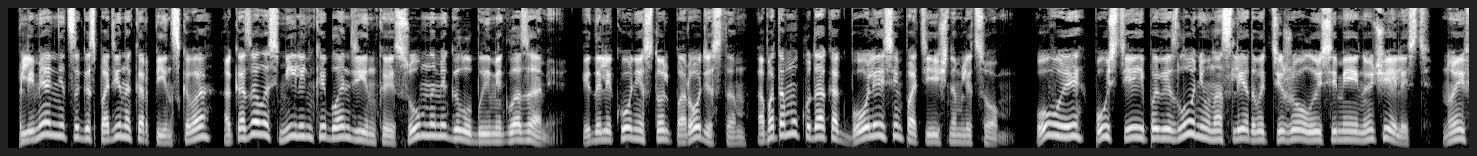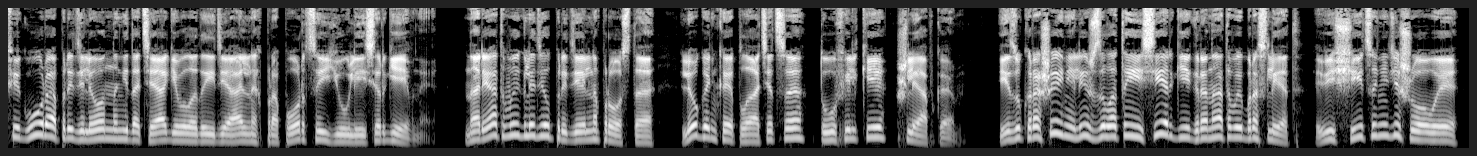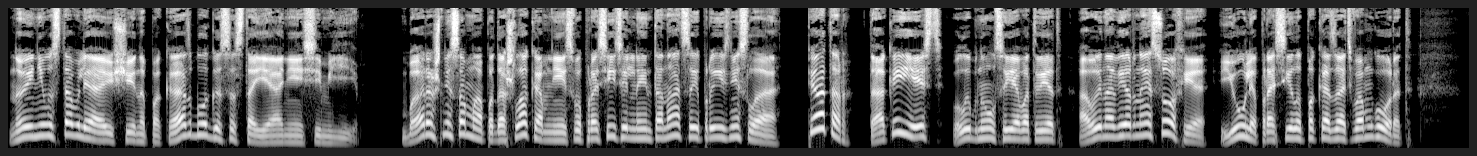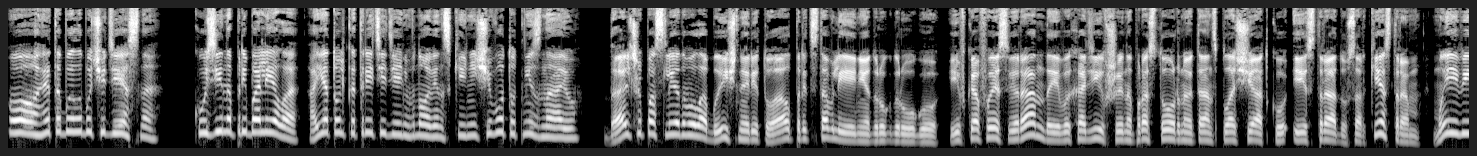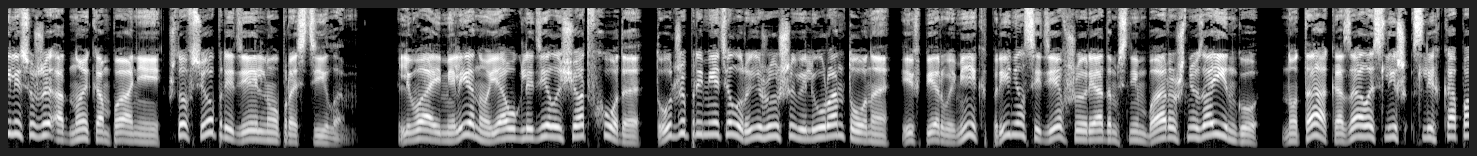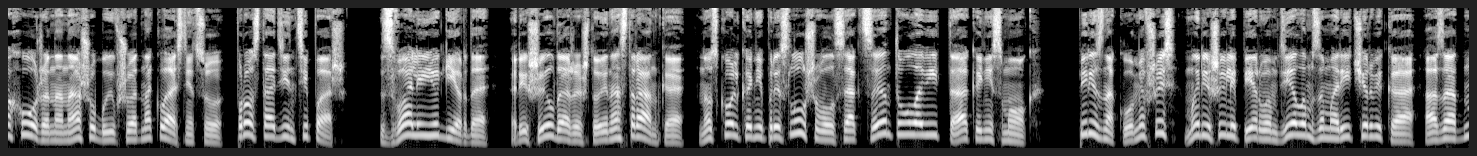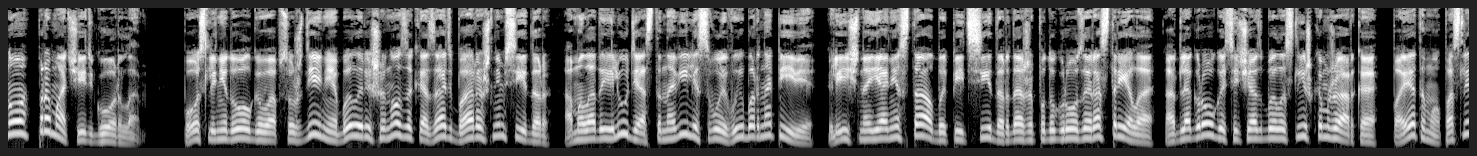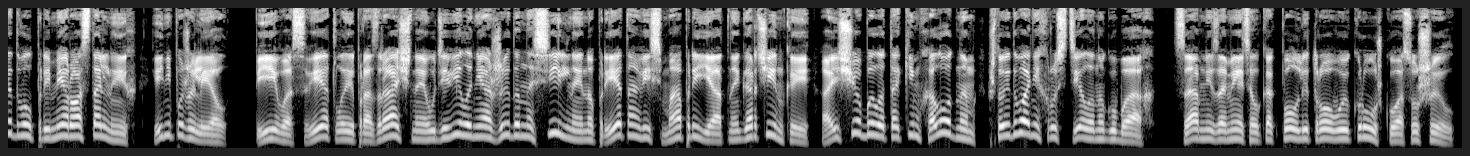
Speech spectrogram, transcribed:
Племянница господина Карпинского оказалась миленькой блондинкой с умными голубыми глазами и далеко не столь породистым, а потому куда как более симпатичным лицом. Увы, пусть ей повезло не унаследовать тяжелую семейную челюсть, но и фигура определенно не дотягивала до идеальных пропорций Юлии Сергеевны. Наряд выглядел предельно просто. Легонькое платьице, туфельки, шляпка. Из украшений лишь золотые серьги и гранатовый браслет, вещицы не дешевые, но и не выставляющие на показ благосостояние семьи. Барышня сама подошла ко мне и с вопросительной интонацией произнесла «Петр?» «Так и есть», — улыбнулся я в ответ. «А вы, наверное, Софья. Юля просила показать вам город». «О, это было бы чудесно. Кузина приболела, а я только третий день в Новинске, ничего тут не знаю. Дальше последовал обычный ритуал представления друг другу, и в кафе с верандой, выходившей на просторную танцплощадку и эстраду с оркестром, мы явились уже одной компанией, что все предельно упростило. Льва и Милену я углядел еще от входа, тут же приметил рыжую шевелюру Антона и в первый миг принял сидевшую рядом с ним барышню за Ингу, но та оказалась лишь слегка похожа на нашу бывшую одноклассницу, просто один типаж. Звали ее Герда, решил даже, что иностранка, но сколько ни прислушивался, акцента уловить так и не смог. Перезнакомившись, мы решили первым делом заморить червяка, а заодно промочить горло. После недолгого обсуждения было решено заказать барышням сидр, а молодые люди остановили свой выбор на пиве. Лично я не стал бы пить сидр даже под угрозой расстрела, а для Грога сейчас было слишком жарко, поэтому последовал примеру остальных и не пожалел. Пиво, светлое и прозрачное, удивило неожиданно сильной, но при этом весьма приятной горчинкой, а еще было таким холодным, что едва не хрустело на губах. Сам не заметил, как пол-литровую кружку осушил.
